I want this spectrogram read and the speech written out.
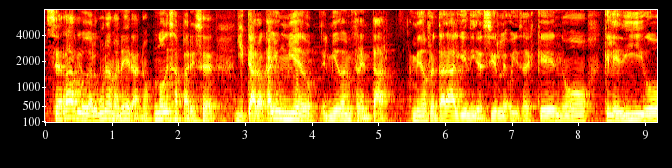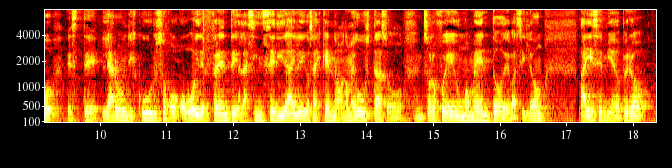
Cerrarlo de alguna manera, ¿no? No desaparecer. Y claro, acá hay un miedo, el miedo a enfrentar miedo a enfrentar a alguien y decirle, oye, ¿sabes qué? No, ¿qué le digo? Este, le armo un discurso o, o, voy de frente a la sinceridad y le digo, ¿sabes qué? No, no me gustas o solo fue un momento de vacilón. Hay ese miedo, pero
